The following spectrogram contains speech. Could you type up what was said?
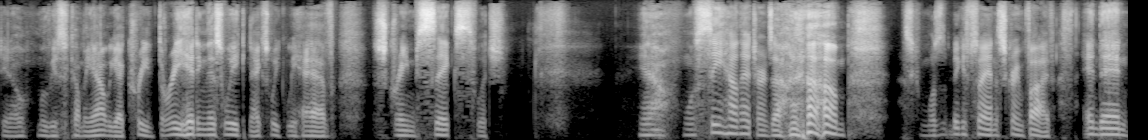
you know movies coming out. We got Creed three hitting this week. Next week we have Scream six, which you know we'll see how that turns out. um, wasn't the biggest fan of Scream five, and then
